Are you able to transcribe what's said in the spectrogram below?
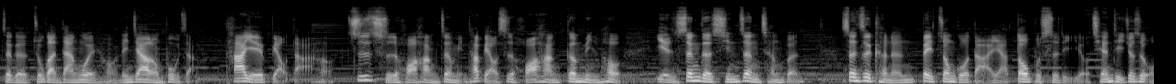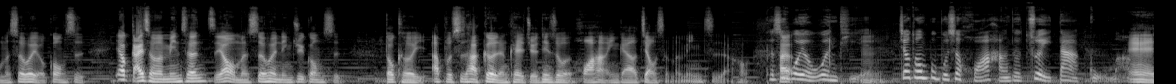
这个主管单位哈林佳龙部长他也表达哈支持华航证明，他表示华航更名后衍生的行政成本，甚至可能被中国打压都不是理由，前提就是我们社会有共识，要改什么名称，只要我们社会凝聚共识。都可以，而不是他个人可以决定说华航应该要叫什么名字。然后，可是我有问题，交通部不是华航的最大股吗？哎，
